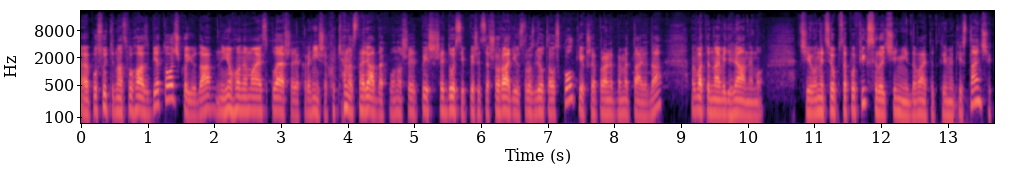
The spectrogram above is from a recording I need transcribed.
е, по суті, нас фугас б'є точкою, да, нього немає сплеша, як раніше, хоча на снарядах воно ще, пише, ще досі пишеться, що радіус розльоту осколків, якщо я правильно пам'ятаю, да? давайте навіть глянемо. Чи вони це пофіксили, чи ні. Давайте відкриємо якийсь танчик.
